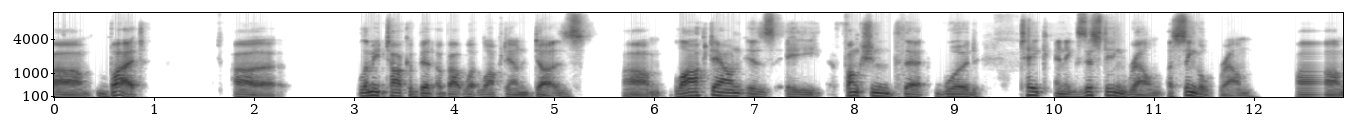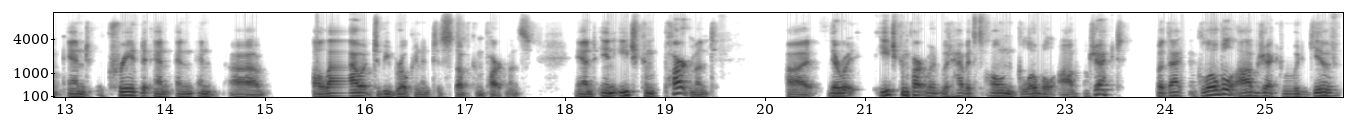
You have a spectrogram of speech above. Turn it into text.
Um, but uh, let me talk a bit about what lockdown does. Um, lockdown is a function that would take an existing realm, a single realm, um, and create and and and uh, allow it to be broken into subcompartments. And in each compartment, uh, there each compartment would have its own global object, but that global object would give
